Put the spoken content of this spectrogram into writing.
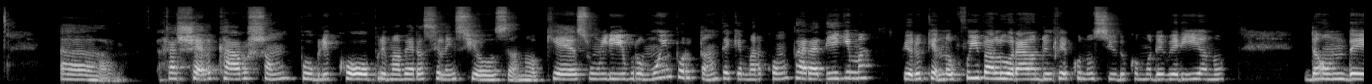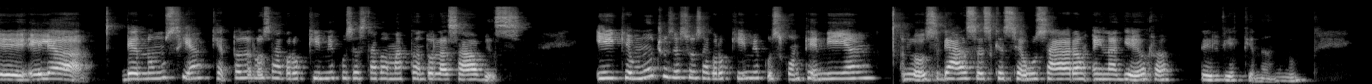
Uh, Rachel Carson publicou Primavera Silenciosa, ¿no? que é um livro muito importante que marcou um paradigma, pero que não foi valorado e reconhecido como deveria, ¿no? donde ele denuncia que todos os agroquímicos estavam matando as aves e que muitos desses agroquímicos conteniam os gases que se usaram na guerra do Vietnã.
